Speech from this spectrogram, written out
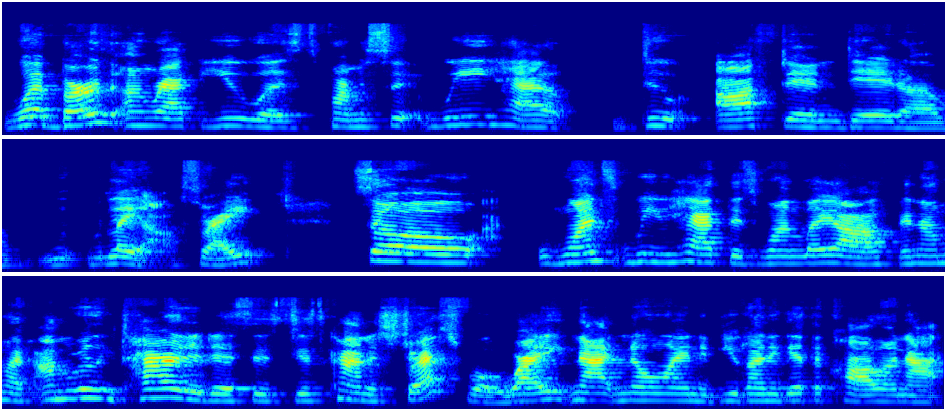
What birth unwrap you was pharmaceutical we have do often did uh layoffs right? So once we had this one layoff, and I'm like, I'm really tired of this. It's just kind of stressful, right? Not knowing if you're going to get the call or not.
